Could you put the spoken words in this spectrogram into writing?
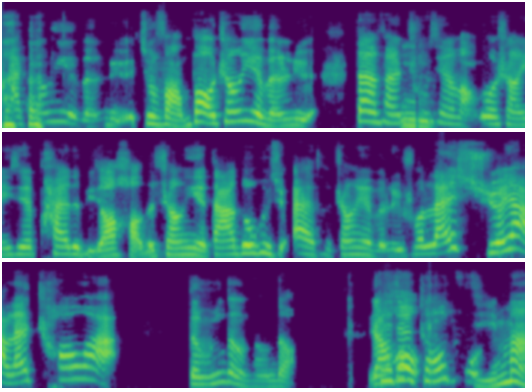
骂 张掖文旅，就网暴张掖文旅。但凡出现网络上一些拍的比较好的张掖，大家都会去艾特张掖文旅，说来学呀，来抄啊，等等等等。然后着急嘛，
